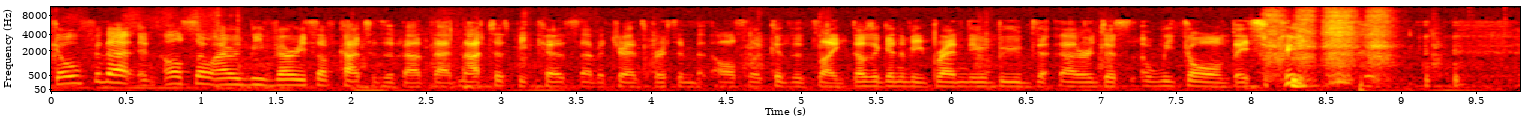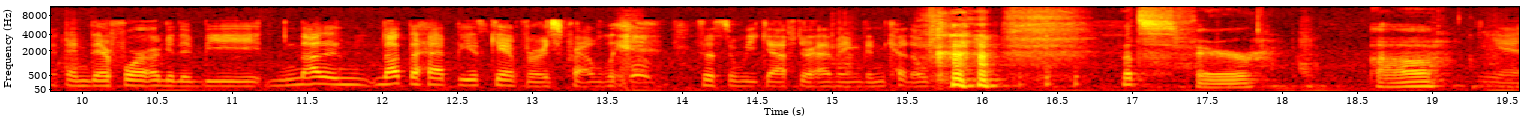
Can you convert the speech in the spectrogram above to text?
go for that, and also I would be very self conscious about that. Not just because I'm a trans person, but also because it's like those are going to be brand new boobs that, are just a week old, basically. And therefore are going to be not in, not the happiest campers probably just a week after having been cut open. That's fair. Uh, yeah.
